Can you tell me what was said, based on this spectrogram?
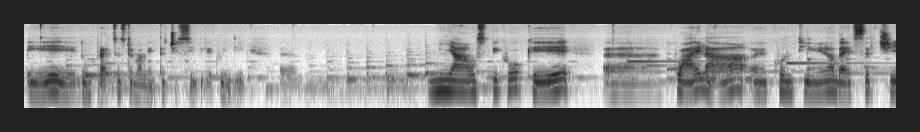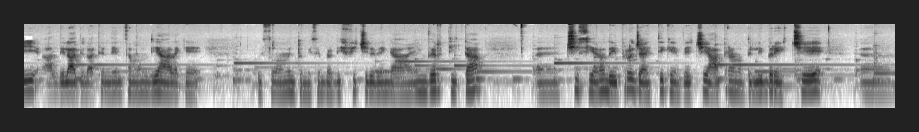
ed un prezzo estremamente accessibile. Quindi eh, mi auspico che eh, qua e là eh, continuino ad esserci, al di là di una tendenza mondiale che in questo momento mi sembra difficile venga invertita, eh, ci siano dei progetti che invece aprano delle brecce eh,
